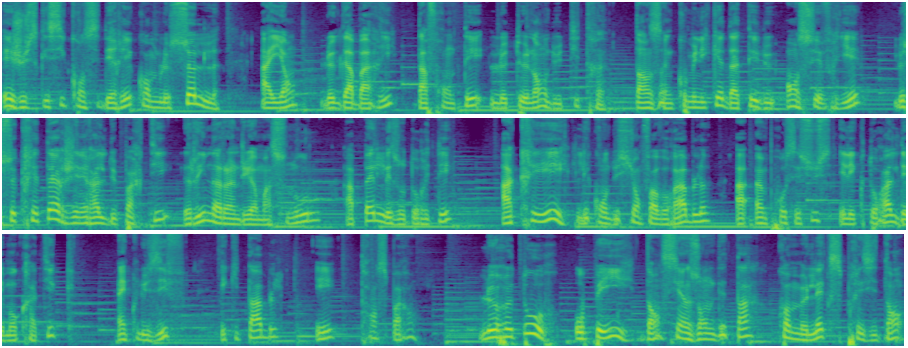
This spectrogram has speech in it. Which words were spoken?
est jusqu'ici considéré comme le seul ayant le gabarit d'affronter le tenant du titre. Dans un communiqué daté du 11 février, le secrétaire général du parti, Rina Masnour, appelle les autorités à créer les conditions favorables à un processus électoral démocratique, inclusif, équitable et transparent. Le retour au pays d'anciens hommes d'État comme l'ex-président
